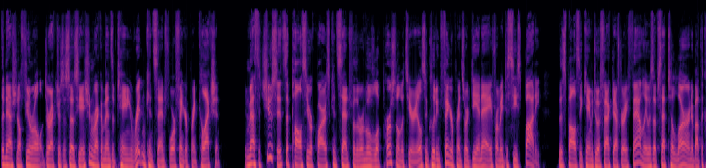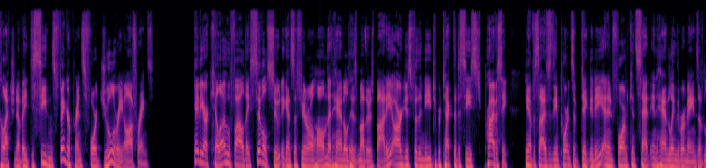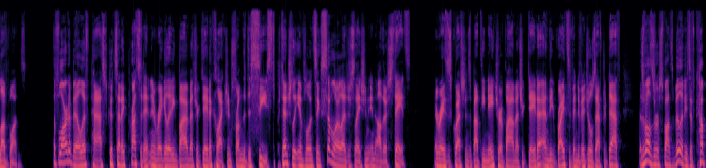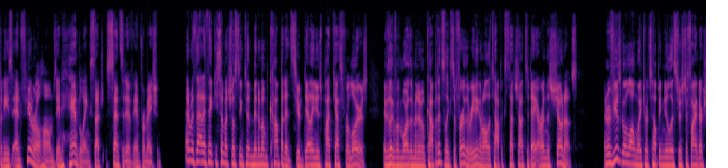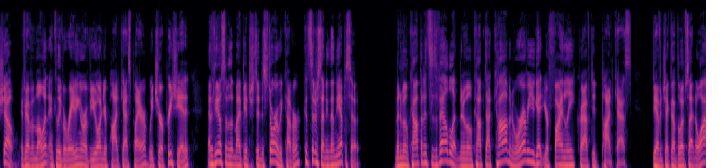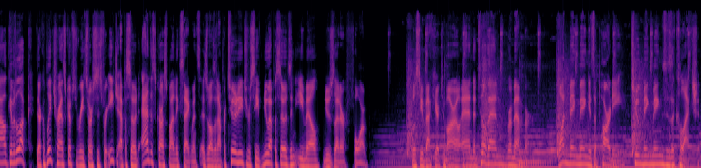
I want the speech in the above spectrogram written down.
The National Funeral Directors Association recommends obtaining written consent for fingerprint collection. In Massachusetts, a policy requires consent for the removal of personal materials, including fingerprints or DNA, from a deceased body. This policy came into effect after a family was upset to learn about the collection of a decedent's fingerprints for jewelry offerings. Cady Arkilla, who filed a civil suit against the funeral home that handled his mother's body, argues for the need to protect the deceased's privacy. He emphasizes the importance of dignity and informed consent in handling the remains of loved ones. The Florida bill, if passed, could set a precedent in regulating biometric data collection from the deceased, potentially influencing similar legislation in other states. It raises questions about the nature of biometric data and the rights of individuals after death, as well as the responsibilities of companies and funeral homes in handling such sensitive information. And with that, I thank you so much for listening to Minimum Competence, your daily news podcast for lawyers. If you're looking for more than minimum competence, links to further reading on all the topics touched on today are in the show notes. And reviews go a long way towards helping new listeners to find our show. If you have a moment and can leave a rating or review on your podcast player, we'd sure appreciate it. And if you know someone that might be interested in the story we cover, consider sending them the episode. Minimum Competence is available at minimumcomp.com and wherever you get your finely crafted podcasts. If you haven't checked out the website in a while, give it a look. There are complete transcripts and resources for each episode and its corresponding segments, as well as an opportunity to receive new episodes in email newsletter form. We'll see you back here tomorrow, and until then, remember one Ming Ming is a party, two Ming Mings is a collection.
